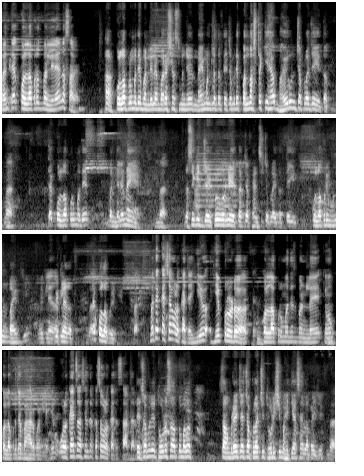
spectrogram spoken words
पण त्या कोल्हापुरात बनलेल्या नसाव्यात. हा कोल्हापूरमध्ये बनलेल्या बऱ्याचशाच म्हणजे नाही म्हटलं तर त्याच्यामध्ये पन्नास टक्के ह्या बाहेरून चपला ज्या येतात. त्या कोल्हापूरमध्ये बनलेल्या नाही आहेत. जसे की जयपूरवरून येतात ज्या फॅन्सी चपला येतात ते कोल्हापुरी म्हणून बाहेरची विकल्या जातात. विकल्या जातात बर. त्या कोल्हापुरी नाही. मग ते कशा ओळखायच्या हे हे प्रोडक्ट. कोल्हापूरमध्येच बनलंय किंवा. कोल्हापूरच्या बाहेर बनलंय हे ओळखायचं असेल तर कसं ओळखायचं साधारण त्याच्यामध्ये थोडंसं तुम्हाला चांबड्याच्या चपलाची थोडीशी माहिती असायला पाहिजे बर.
